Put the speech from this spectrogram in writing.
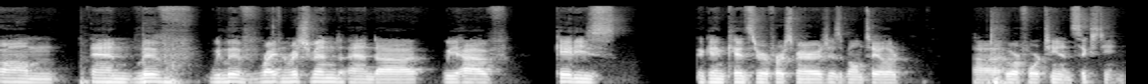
uh, um and live we live right in richmond and uh we have katie's again kids through her first marriage isabel and taylor uh who are 14 and 16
